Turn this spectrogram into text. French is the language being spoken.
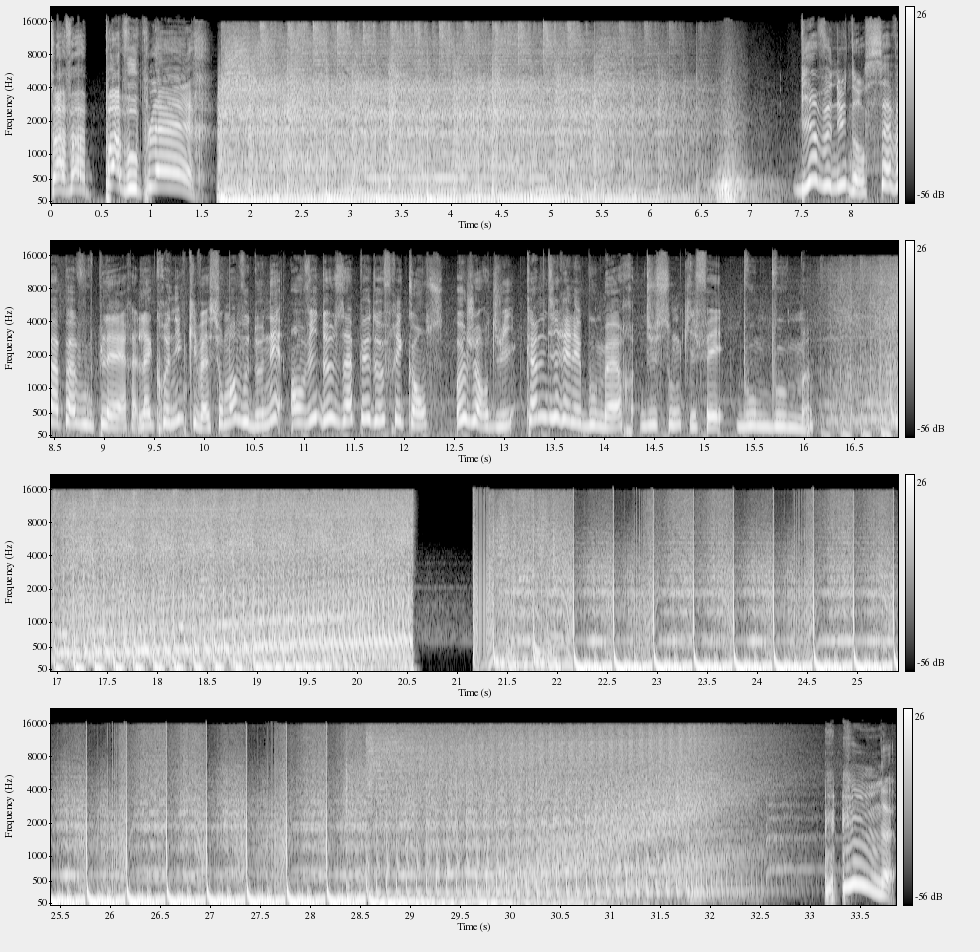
Ça va pas vous plaire Bienvenue dans Ça va pas vous plaire, la chronique qui va sûrement vous donner envie de zapper de fréquence. Aujourd'hui, comme diraient les boomers, du son qui fait boum boum.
